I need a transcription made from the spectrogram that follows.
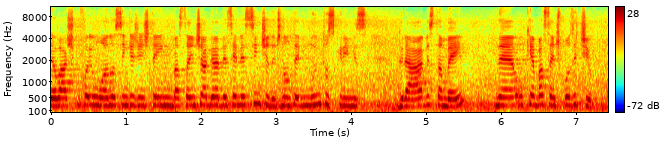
eu acho que foi um ano assim que a gente tem bastante a agradecer nesse sentido. A gente não teve muitos crimes graves também, né, o que é bastante positivo.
